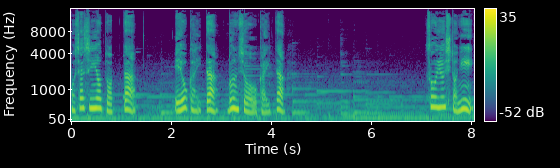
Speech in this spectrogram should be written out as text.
もう写真を撮った、絵を描いた、文章を書いた、そういう人に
